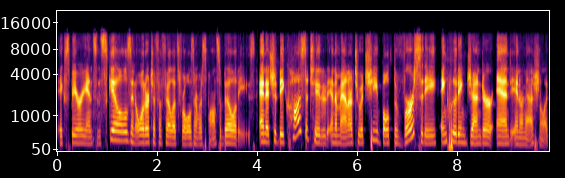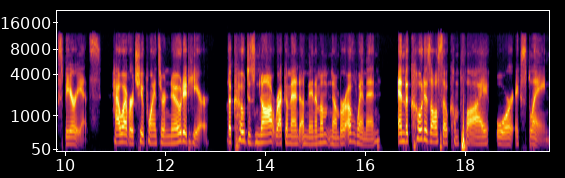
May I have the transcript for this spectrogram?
experience, and skills in order to fulfill its roles and responsibilities. And it should be constituted in a manner to achieve both diversity, including gender and international experience. However, two points are noted here. The code does not recommend a minimum number of women, and the code is also comply or explain.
